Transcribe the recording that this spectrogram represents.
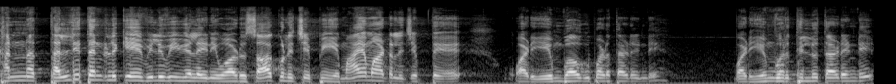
కన్న తల్లిదండ్రులకే విలువ ఇవ్వలేని వాడు సాకులు చెప్పి మాయమాటలు చెప్తే వాడు ఏం బాగుపడతాడండి? వాడు ఏం వర్ధిల్లుతాడండి?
